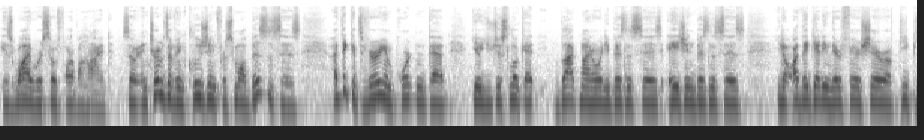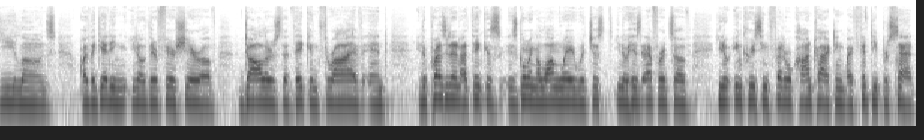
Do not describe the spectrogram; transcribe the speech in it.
is why we're so far behind. So, in terms of inclusion for small businesses, I think it's very important that you know, you just look at black minority businesses, Asian businesses. You know, are they getting their fair share of PPE loans? Are they getting you know their fair share of dollars that they can thrive and the president, I think, is is going a long way with just you know his efforts of you know increasing federal contracting by 50%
